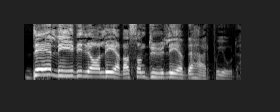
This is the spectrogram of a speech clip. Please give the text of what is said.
Det liv vill jag leva som du levde här på jorden.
